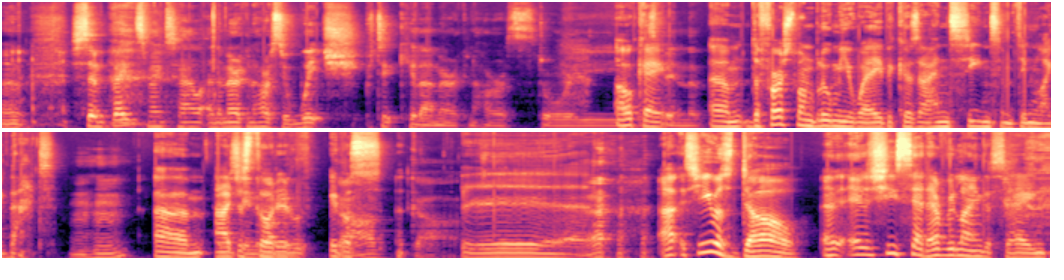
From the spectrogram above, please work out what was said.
so Bates Motel and American Horror Story. Which particular American Horror Story? Okay. Has been the, Um, the first one blew me away because I hadn't seen something like that. mm-hmm. Um, I just thought it it was. Ugh. Uh, she was dull. Uh, uh, she said every line the same.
